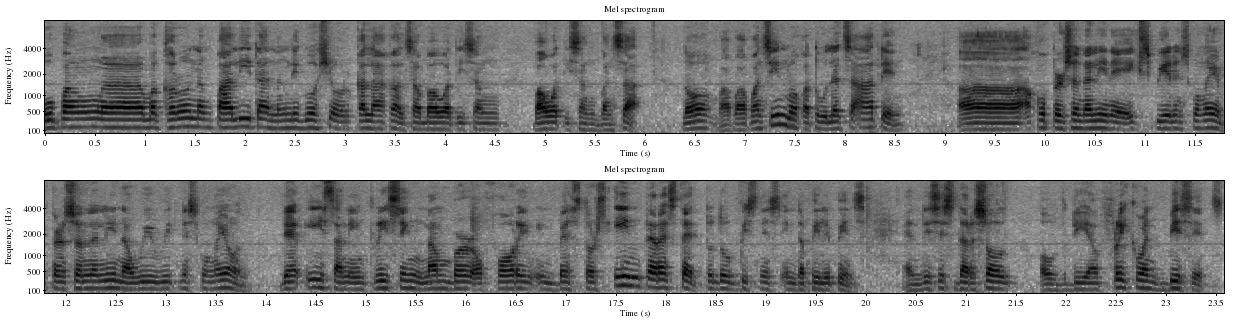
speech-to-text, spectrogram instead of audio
upang ah, magkaroon ng palitan ng negosyo or kalakal sa bawat isang bawat isang bansa. No? Mapapansin mo katulad sa atin, Ah, ako personally na experience ko ngayon, personally na we witness ko ngayon, there is an increasing number of foreign investors interested to do business in the Philippines. And this is the result of the uh, frequent visits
